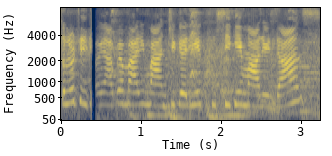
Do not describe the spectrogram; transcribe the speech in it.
चलो ठीक है। यहाँ पे हमारी मांझी करिए खुशी के मारे डांस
